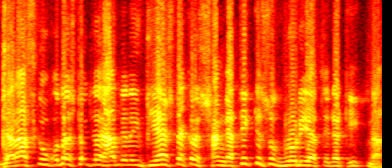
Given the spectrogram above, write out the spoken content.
যারা আজকে উপদেষ্টা হচ্ছে, তাদের ইতিহাসটা করে সাংঘাতিক কিছু গ্লোরি আছে এটা ঠিক না।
